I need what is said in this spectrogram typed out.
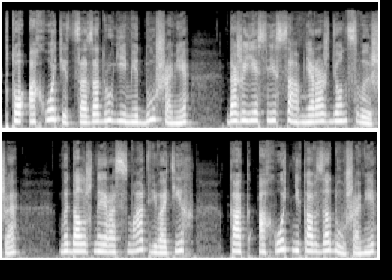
кто охотится за другими душами, даже если сам не рожден свыше, мы должны рассматривать их как охотников за душами,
